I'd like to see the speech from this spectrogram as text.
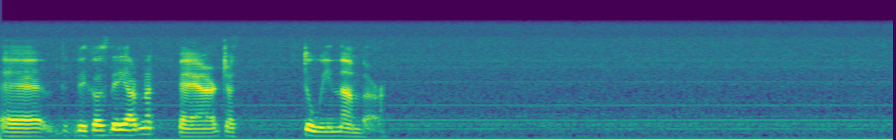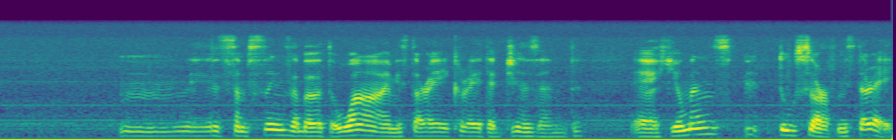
uh, because they are not pair, just two in number. Mm, there's some things about why Mr. A created jinns and uh, humans to serve Mr. A.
